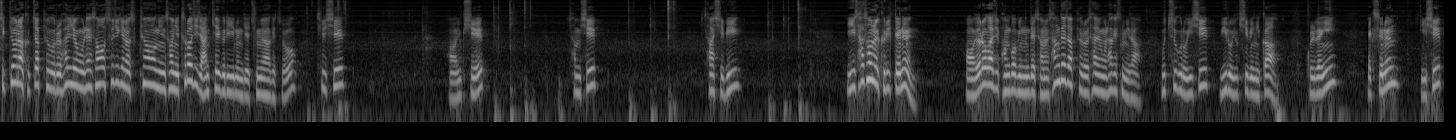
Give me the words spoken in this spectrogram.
직교나 극좌표를 활용을 해서 수직이나 수평인 선이 틀어지지 않게 그리는 게 중요하겠죠. 70, 어, 60, 30, 42. 이 사선을 그릴 때는 어, 여러 가지 방법이 있는데 저는 상대좌표를 사용을 하겠습니다. 우측으로 20, 위로 60이니까 골뱅이 x는 20,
